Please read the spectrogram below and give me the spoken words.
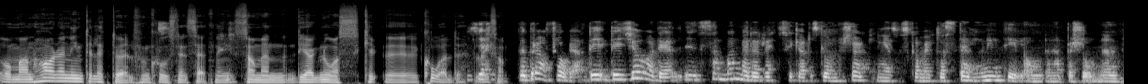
om man har en intellektuell funktionsnedsättning som en diagnoskod? Eh, liksom? Jättebra fråga. Det, det, gör det. I samband med den rättspsykiatriska undersökningen så ska man ta ställning till om den här personen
